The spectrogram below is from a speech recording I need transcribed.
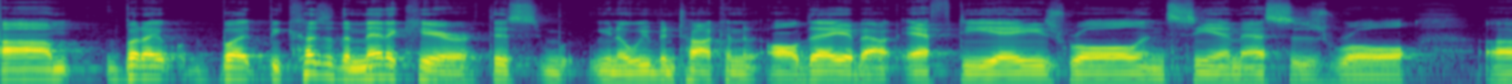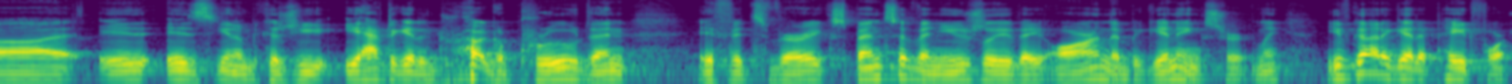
Um, but, I, but because of the Medicare, this, you know, we've been talking all day about FDA's role and CMS's role uh, is, you know, because you, you have to get a drug approved, and if it's very expensive, and usually they are in the beginning, certainly, you've got to get it paid for.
